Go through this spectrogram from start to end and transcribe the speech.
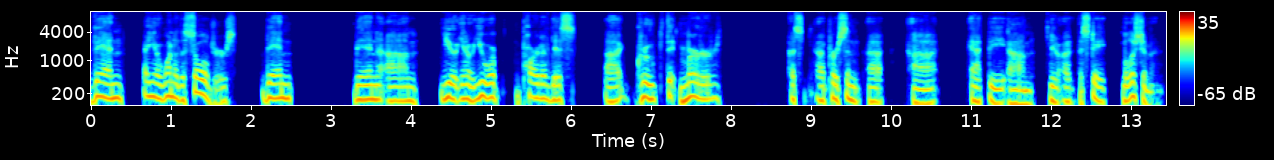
then uh, you know one of the soldiers, then then um, you you know you were part of this uh, group that murdered a, a person uh, uh, at the um, you know a, a, state militiaman,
